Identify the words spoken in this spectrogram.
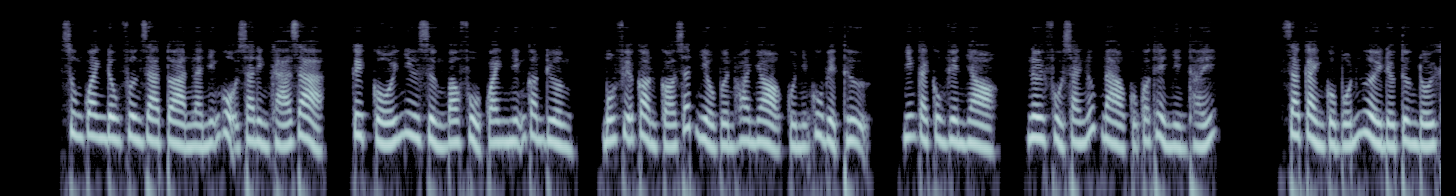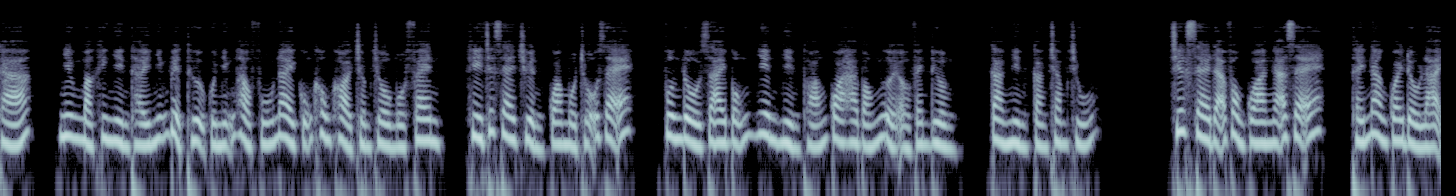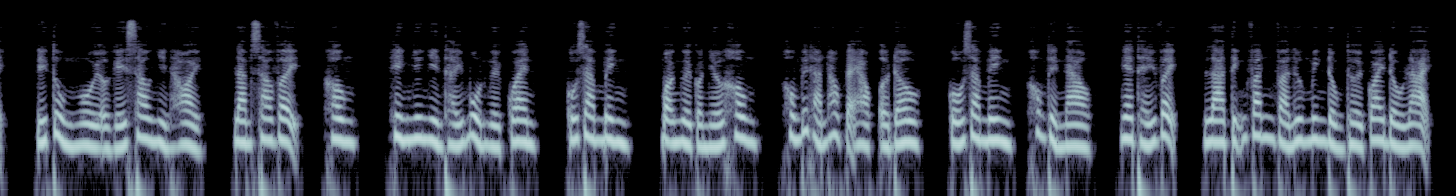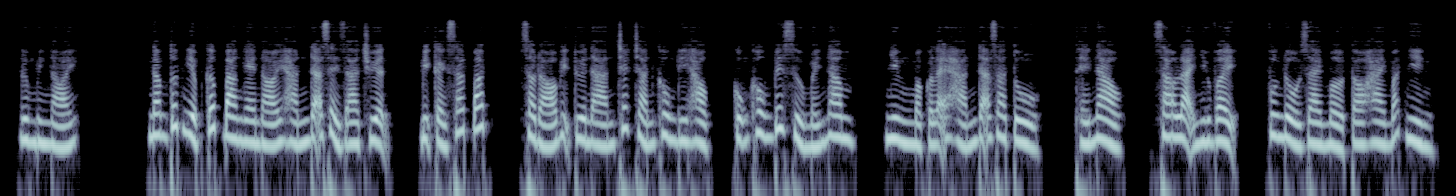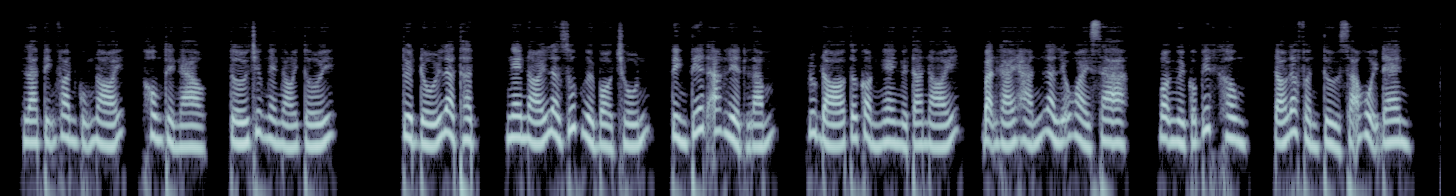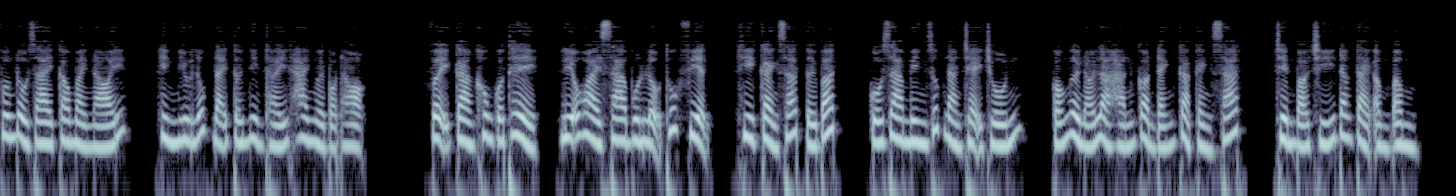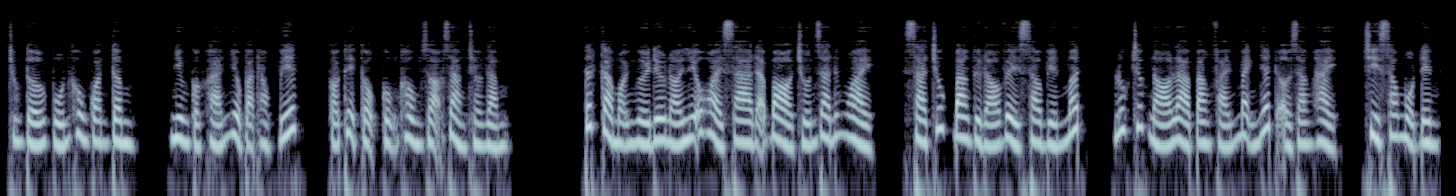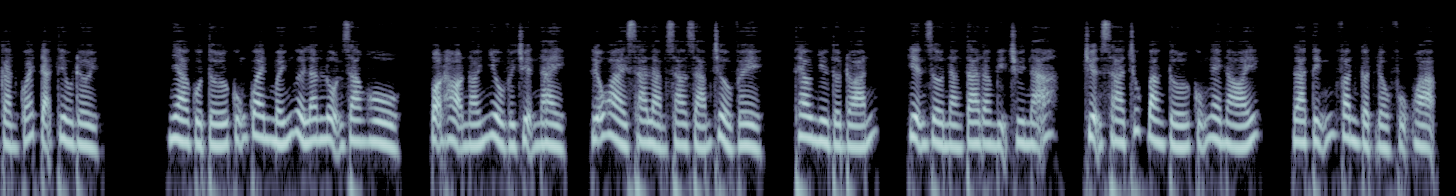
Xung quanh Đông Phương gia toàn là những hộ gia đình khá giả, cây cối như rừng bao phủ quanh những con đường, bốn phía còn có rất nhiều vườn hoa nhỏ của những khu biệt thự, những cái công viên nhỏ, nơi phủ xanh lúc nào cũng có thể nhìn thấy. Gia cảnh của bốn người đều tương đối khá, nhưng mà khi nhìn thấy những biệt thự của những hào phú này cũng không khỏi trầm trồ một phen, khi chiếc xe chuyển qua một chỗ rẽ, Vương Đồ Giai bỗng nhiên nhìn thoáng qua hai bóng người ở ven đường, càng nhìn càng chăm chú. Chiếc xe đã vòng qua ngã rẽ, thấy nàng quay đầu lại, Lý Tùng ngồi ở ghế sau nhìn hỏi, làm sao vậy, không, hình như nhìn thấy một người quen, cố Gia Minh, mọi người còn nhớ không, không biết hắn học đại học ở đâu, cố Gia Minh, không thể nào, nghe thấy vậy, là Tĩnh Văn và Lương Minh đồng thời quay đầu lại, Lương Minh nói. Năm tốt nghiệp cấp 3 nghe nói hắn đã xảy ra chuyện, bị cảnh sát bắt, sau đó bị tuyên án chắc chắn không đi học, cũng không biết xử mấy năm, nhưng mà có lẽ hắn đã ra tù. Thế nào, sao lại như vậy? Vương Đồ dài mở to hai mắt nhìn, La Tĩnh Văn cũng nói, không thể nào, tớ chưa nghe nói tới. Tuyệt đối là thật, nghe nói là giúp người bỏ trốn, tình tiết ác liệt lắm, lúc đó tớ còn nghe người ta nói, bạn gái hắn là Liễu Hoài Sa, mọi người có biết không, đó là phần tử xã hội đen, Phương Đồ dài cao mày nói, hình như lúc nãy tớ nhìn thấy hai người bọn họ. Vậy càng không có thể, Liễu Hoài Sa buôn lậu thuốc phiện, khi cảnh sát tới bắt, cố Gia Minh giúp nàng chạy trốn, có người nói là hắn còn đánh cả cảnh sát, trên báo chí đăng tải ầm ầm, chúng tớ vốn không quan tâm, nhưng có khá nhiều bạn học biết, có thể cậu cũng không rõ ràng cho lắm. Tất cả mọi người đều nói Liễu Hoài Sa đã bỏ trốn ra nước ngoài, Sa Trúc bang từ đó về sau biến mất, lúc trước nó là bang phái mạnh nhất ở Giang Hải, chỉ sau một đêm càn quét đã tiêu đời. Nhà của tớ cũng quen mấy người lăn lộn giang hồ, bọn họ nói nhiều về chuyện này, Liễu Hoài Sa làm sao dám trở về, theo như tớ đoán, hiện giờ nàng ta đang bị truy nã, chuyện Sa Trúc bang tớ cũng nghe nói, La Tĩnh Văn gật đầu phụ họa.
